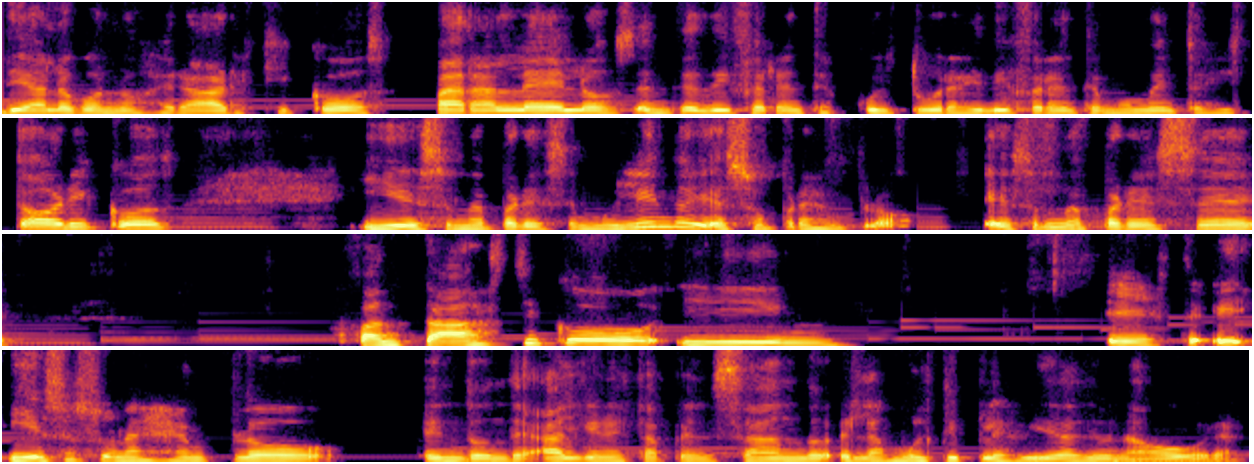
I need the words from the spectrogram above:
diálogos no jerárquicos, paralelos entre diferentes culturas y diferentes momentos históricos. Y eso me parece muy lindo y eso, por ejemplo, eso me parece fantástico y, este, y eso es un ejemplo en donde alguien está pensando en las múltiples vidas de una obra.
